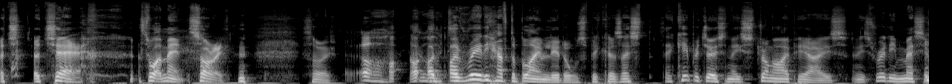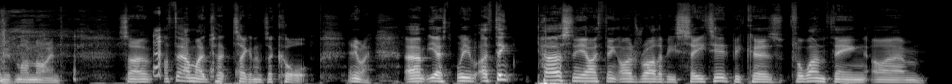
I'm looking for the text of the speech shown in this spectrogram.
a, ch- a chair. That's what I meant. Sorry. Sorry. Oh, I, I, I really have to blame Lidl's because they, they keep producing these strong IPAs and it's really messing with my mind. So I think I might have taken them to court. Anyway, um, yes, we. I think personally, I think I'd rather be seated because, for one thing, I'm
